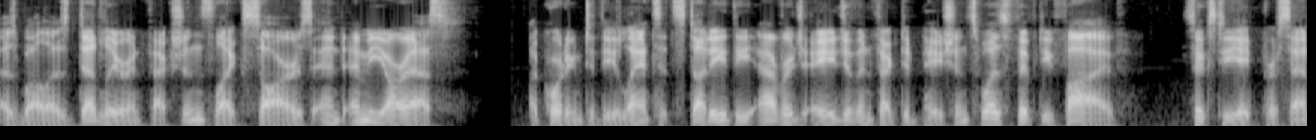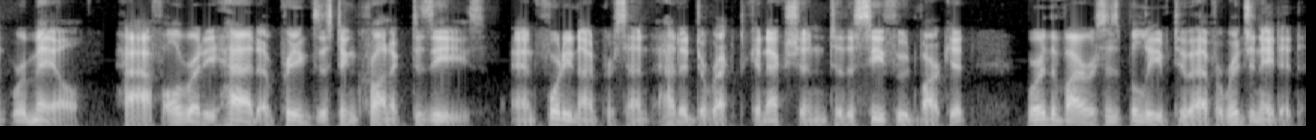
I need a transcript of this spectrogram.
as well as deadlier infections like SARS and MERS. According to the Lancet study, the average age of infected patients was 55. 68% were male, half already had a pre existing chronic disease, and 49% had a direct connection to the seafood market where the virus is believed to have originated.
